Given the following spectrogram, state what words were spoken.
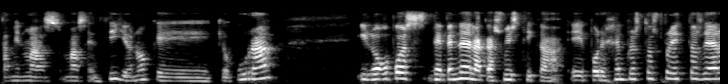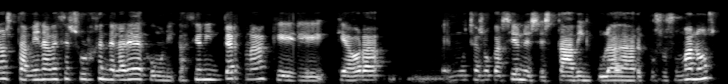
también más, más sencillo ¿no? que, ocurra. Y luego, pues, depende de la casuística. Eh, por ejemplo, estos proyectos de AROS también a veces surgen del área de comunicación interna, que, ahora en muchas ocasiones está vinculada a recursos humanos.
